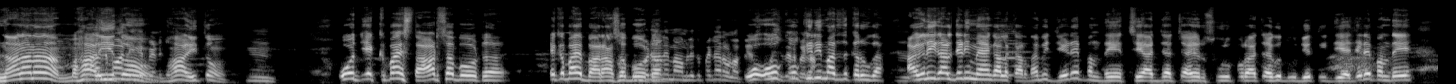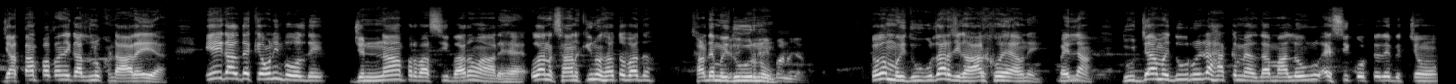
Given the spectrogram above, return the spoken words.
ਨਾ ਨਾ ਨਾ ਮਹਾਲੀ ਤੋਂ। ਮਹਾਲੀ ਤੋਂ। ਹੂੰ। ਉਹ ਇੱਕ ਪਾਸੇ 6700 ਵੋਟ ਇੱਕ ਪਾਸੇ 1200 ਵੋਟ। ਵਾਲੇ ਮਾਮਲੇ ਤੋਂ ਪਹਿਲਾਂ ਰੌਲਾ ਪਿਆ ਉਹ ਉਹ ਕਿਹਦੀ ਮਦਦ ਕਰੂਗਾ? ਅਗਲੀ ਗੱਲ ਜਿਹੜੀ ਮੈਂ ਗੱਲ ਕਰਦਾ ਵੀ ਜਿਹੜੇ ਬੰਦੇ ਇੱਥੇ ਅੱਜ ਚਾਹੇ ਰਸੂਲਪੁਰਾ ਚਾਹੇ ਕੋਈ ਦੂਜੇ ਤੀਜੇ ਆ ਜਿਹੜੇ ਬੰਦੇ ਜਾਤਾਂ ਪਾਤਾਂ ਦੀ ਗੱਲ ਨੂੰ ਖੰਡਾ ਰਹੇ ਆ ਇਹ ਗੱਲ ਤੇ ਕਿਉਂ ਨਹੀਂ ਬੋਲਦੇ? ਜਿੰਨਾ ਪ੍ਰਵਾਸੀ ਬਾਹਰੋਂ ਆ ਰਿਹਾ ਉਹਦਾ ਨੁਕਸਾਨ ਕਿਹਨੂੰ ਸਭ ਤੋਂ ਵੱਧ? ਸਾਡੇ ਮਜ਼ਦੂਰ ਨੂੰ। ਗਰੀਬਾਂ ਨੂੰ ਜ਼ਿਆਦਾ। ਕਿਉਂਕਿ ਮਜ਼ਦੂਰ ਦਾ ਰੁਜ਼ਗਾਰ ਖੋਇਆ ਉਹਨੇ ਪਹਿਲਾਂ। ਦੂਜਾ ਮਜ਼ਦੂਰ ਨੂੰ ਜਿਹੜਾ ਹੱਕ ਮਿਲਦਾ ਮੰਨ ਲਓ ਉਹਨੂੰ ਐਸੀ ਕੋਟੇ ਦੇ ਵਿੱਚੋਂ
